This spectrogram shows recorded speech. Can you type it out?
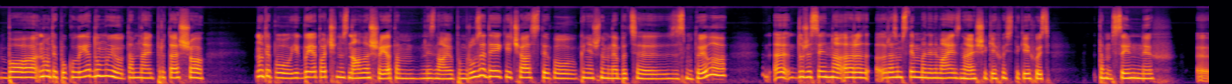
бо, ну, типу, коли я думаю там навіть про те, що, ну, типу, якби я точно знала, що я там, не знаю, помру за деякий час, типу, звісно, мене би це засмутило е, дуже сильно. А раз- разом з тим в мене немає, знаєш, якихось таких ось там сильних. Е,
